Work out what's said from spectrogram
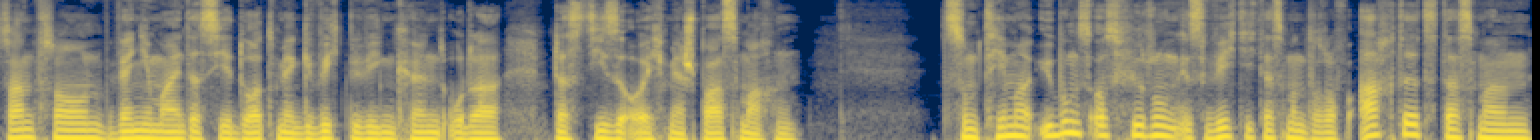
rantrauen, wenn ihr meint, dass ihr dort mehr Gewicht bewegen könnt oder dass diese euch mehr Spaß machen. Zum Thema Übungsausführung ist wichtig, dass man darauf achtet, dass man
